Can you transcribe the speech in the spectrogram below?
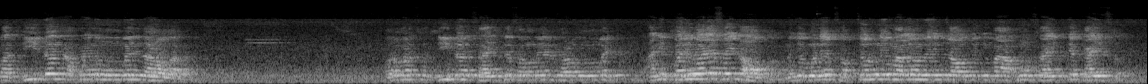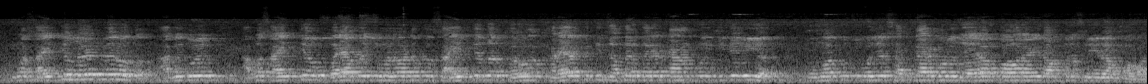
बा दी दन आपल्याला मुंबईत जावं लागलं. बरोबर? दी दन साहित्य संमेलन झालं मुंबई. आणि परिवारासहित आहोत. म्हणजे वनेन सप्तरुणी मालव होतं की बा आपण साहित्य काहीच किंवा साहित्य वेळ वेळ होतं आम्ही तो आपण साहित्य बऱ्यापैकी मला वाटतं साहित्य जर खरं खऱ्या अर्थी जतन करेल काम कोणी किती होईल तो मग तू म्हणजे सत्कार करू जयराम पवार आणि डॉक्टर श्रीराम पवार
